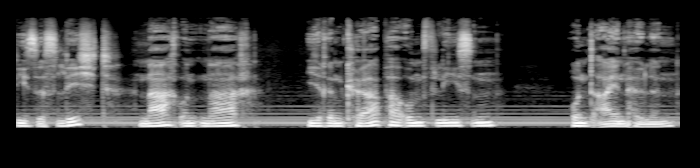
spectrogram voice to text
dieses Licht nach und nach Ihren Körper umfließen und einhüllen.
